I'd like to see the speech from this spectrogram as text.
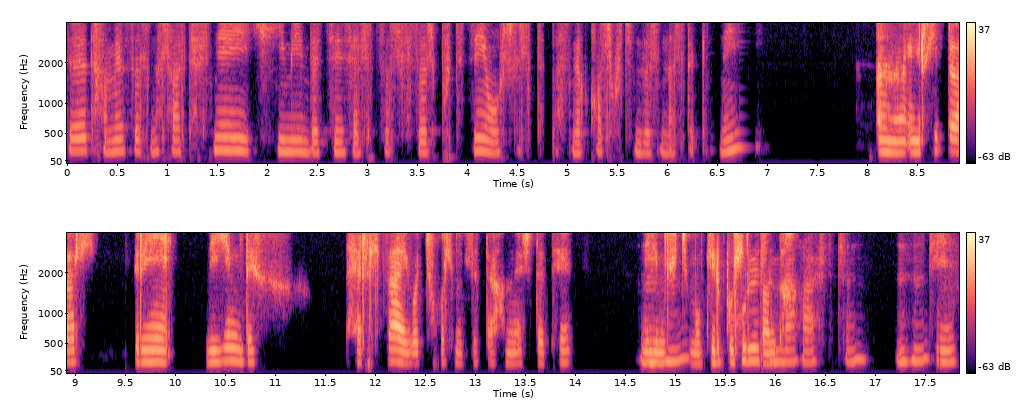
Тэгээд хамгийн сүүл нь болохоор тархины химийн бодисын солилцол эсвэл бүтцийн өөрчлөлт бас нэг гол хүчин зүйл налдаг гинэ. Аа ерөөхдөө бол тэрийн нийгэмдэх харилцаа айгуу чухал нөлөөтэй хам нэ штэ тий. Нийгэмдэх ч юм уу гэр бүл дондох орчин. Аа. Тийм.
